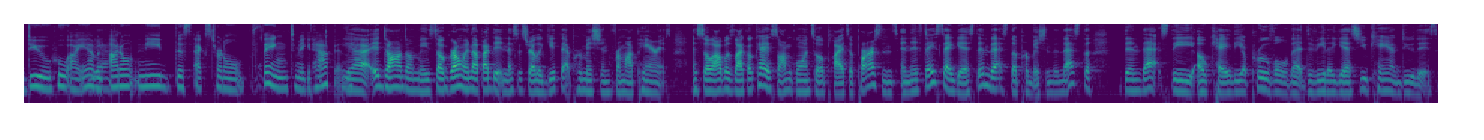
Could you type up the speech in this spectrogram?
do who I am, and I don't need this external thing to make it happen. Yeah, it dawned on me. So growing up, I didn't necessarily get that permission from my parents. And so I was like, okay, so I'm going to apply to Parsons. And if they say yes, then that's the permission. Then that's the then that's the okay, the approval that Davita, yes, you can do this.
